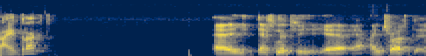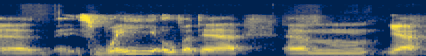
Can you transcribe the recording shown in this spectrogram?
Eintracht. Uh, definitely, yeah. Eintracht is way over there um, yeah,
